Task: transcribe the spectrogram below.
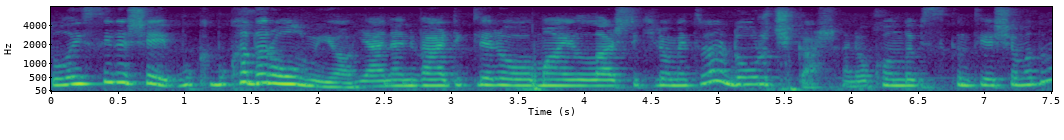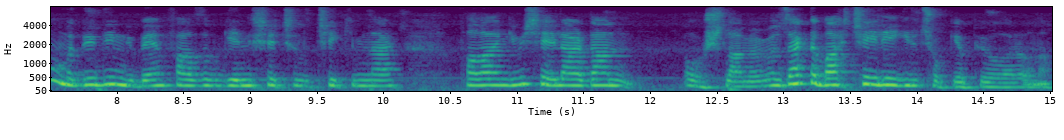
Dolayısıyla şey bu, bu kadar olmuyor. Yani hani verdikleri o mile'lar işte kilometreler doğru çıkar. Hani o konuda bir sıkıntı yaşamadım ama dediğim gibi en fazla bu geniş açılı çekimler falan gibi şeylerden hoşlanmıyorum. Özellikle bahçeyle ilgili çok yapıyorlar onu.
